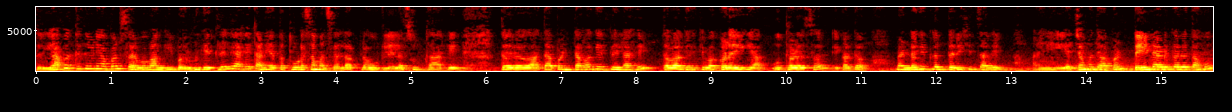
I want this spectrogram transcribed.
तर या पद्धतीने आपण सर्व वांगी भरून घेतलेली आहेत आणि आता थोडासा मसाला आपला उरलेला सुद्धा आहे. तर आता आपण तवा घेतलेला आहे. तवा घ्या किंवा कढई घ्या. उथळ असं एखादं भांडं घेतलं तरीही चालेल. आणि याच्यामध्ये आपण तेल ऍड करत आहोत.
